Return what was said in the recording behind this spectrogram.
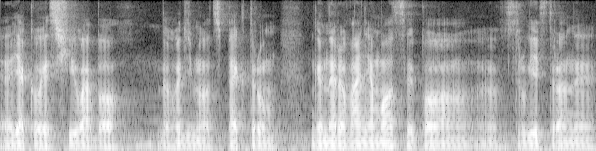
e, jaką jest siła, bo dochodzimy od spektrum generowania mocy, po z drugiej strony,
